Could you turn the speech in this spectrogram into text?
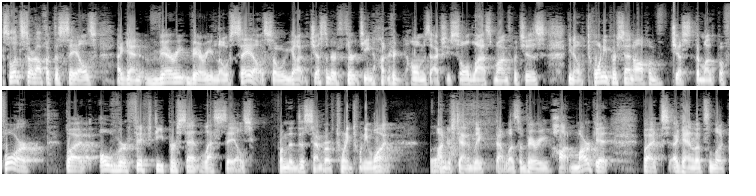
So let's start off with the sales. Again, very, very low sales. So we got just under 1300 homes actually sold last month, which is, you know, 20% off of just the month before, but over 50% less sales from the December of 2021. Understandably, that was a very hot market. But again, let's look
